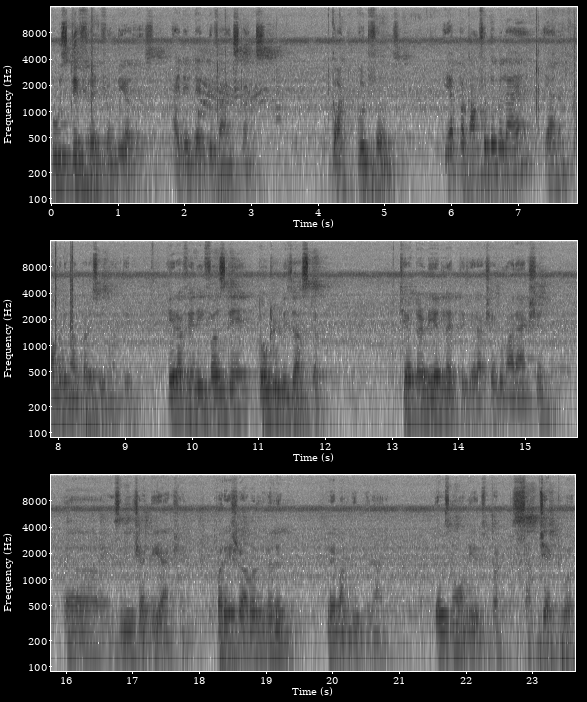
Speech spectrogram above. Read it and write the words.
who's different from the from the others that define stunts. Got good films. ये आपका कंफर्टेबल आए या ना कॉमेडी माल पर शुरू होती Hera Pheri first day total disaster theatre डियर लगते थे Akshay Kumar action Suniel Shetty action Paresh Rawal villain play there was no audience. But subject work,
